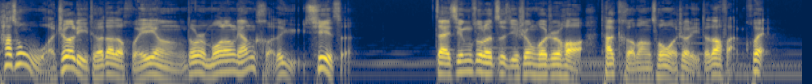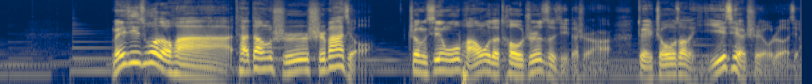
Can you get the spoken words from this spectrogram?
他从我这里得到的回应都是模棱两可的语气词，在倾诉了自己生活之后，他渴望从我这里得到反馈。没记错的话，他当时十八九，正心无旁骛的透支自己的时候，对周遭的一切持有热情，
